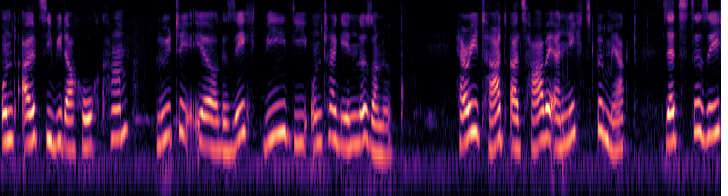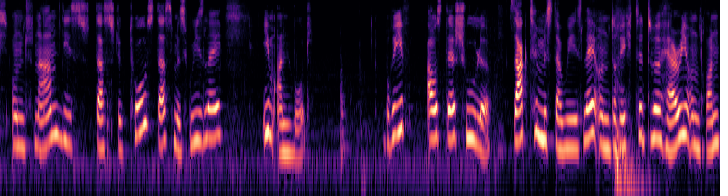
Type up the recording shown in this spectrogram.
Und als sie wieder hochkam, glühte ihr Gesicht wie die untergehende Sonne. Harry tat, als habe er nichts bemerkt, setzte sich und nahm dies, das Stück Toast, das Miss Weasley ihm anbot. Brief aus der Schule, sagte Mr. Weasley und richtete Harry und Ron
